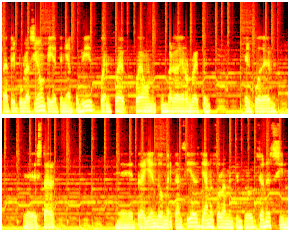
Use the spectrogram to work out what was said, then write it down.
la tripulación que ya tenía COVID. Bueno, fue, fue un, verdadero reto el poder eh, estar eh, trayendo mercancías ya no solamente en producciones, sino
